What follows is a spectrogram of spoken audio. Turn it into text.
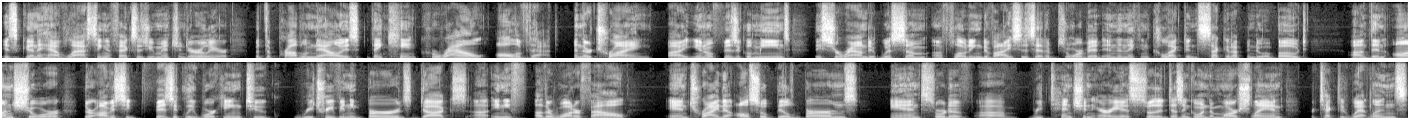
is going to have lasting effects, as you mentioned earlier. But the problem now is they can't corral all of that, and they're trying by you know physical means. They surround it with some uh, floating devices that absorb it, and then they can collect it and suck it up into a boat. Uh, then onshore, they're obviously physically working to retrieve any birds, ducks, uh, any other waterfowl, and try to also build berms and sort of um, retention areas so that it doesn't go into marshland, protected wetlands.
